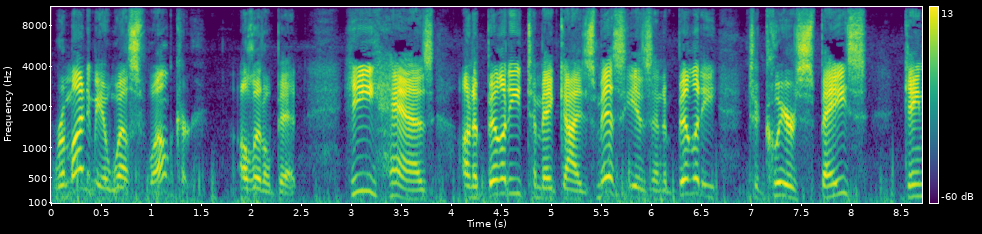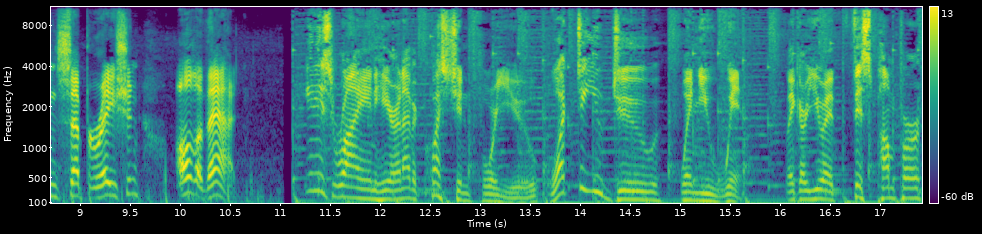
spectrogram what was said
Reminded me of Wes Welker a little bit. He has an ability to make guys miss, he has an ability to clear space, gain separation, all of that. It is Ryan here, and I have a question for you. What do you do when you win? Like, are you a fist pumper?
